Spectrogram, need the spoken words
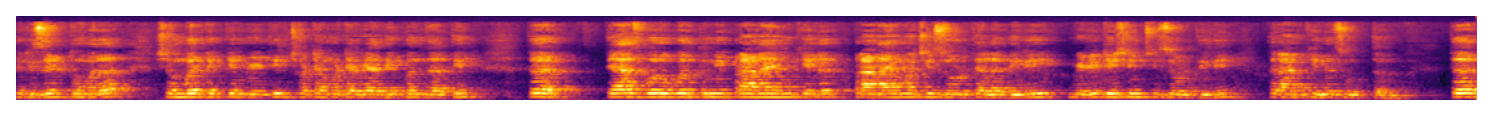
तर रिझल्ट तुम्हाला शंभर टक्के मिळतील छोट्या मोठ्या व्याधी पण जातील. तर त्याचबरोबर तुम्ही प्राणायाम केलं प्राणायामाची जोड त्याला दिली मेडिटेशनची जोड दिली तर आणखीनच उत्तम. तर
